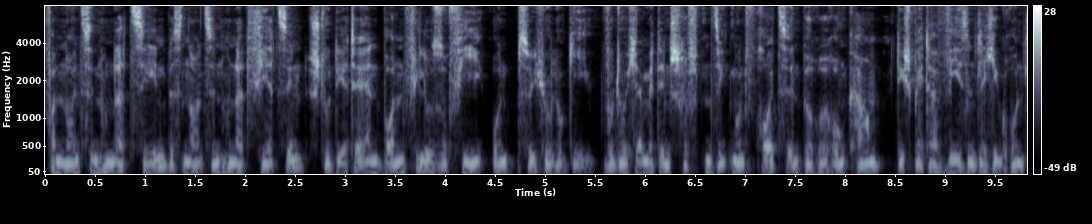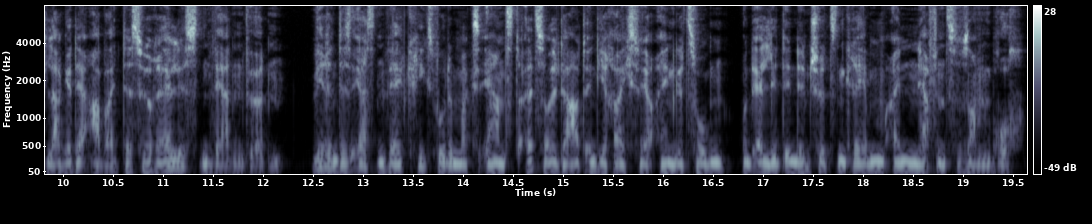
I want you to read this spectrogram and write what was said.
Von 1910 bis 1914 studierte er in Bonn Philosophie und Psychologie, wodurch er mit den Schriften Sigmund Freuds in Berührung kam, die später wesentliche Grundlage der Arbeit der Surrealisten werden würden. Während des Ersten Weltkriegs wurde Max Ernst als Soldat in die Reichswehr eingezogen und erlitt in den Schützengräben einen Nervenzusammenbruch.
